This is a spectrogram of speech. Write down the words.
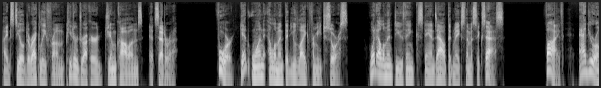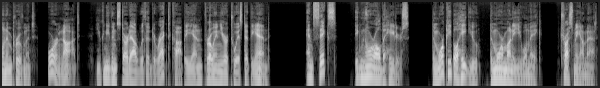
I'd steal directly from Peter Drucker, Jim Collins, etc. 4. Get one element that you like from each source. What element do you think stands out that makes them a success? 5. Add your own improvement, or not. You can even start out with a direct copy and throw in your twist at the end. And six, ignore all the haters. The more people hate you, the more money you will make. Trust me on that.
